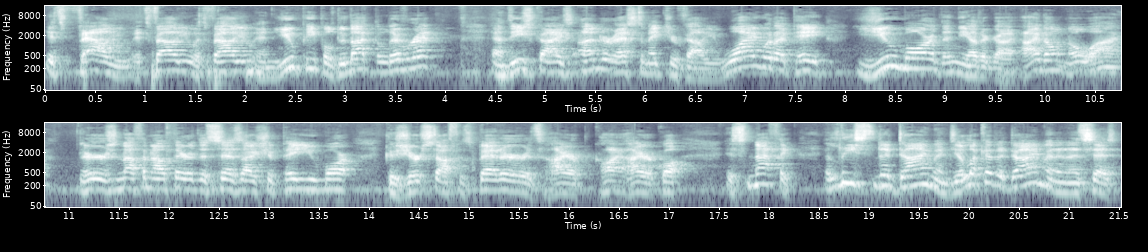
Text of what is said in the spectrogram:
It's value. It's value. It's value. And you people do not deliver it. And these guys underestimate your value. Why would I pay you more than the other guy? I don't know why. There's nothing out there that says I should pay you more because your stuff is better. It's higher higher quality. It's nothing. At least in a diamond, you look at a diamond and it says,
